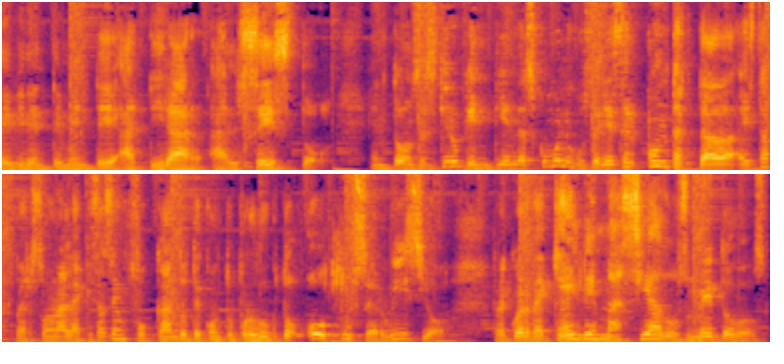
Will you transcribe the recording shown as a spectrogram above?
evidentemente a tirar al cesto. Entonces quiero que entiendas cómo le gustaría ser contactada a esta persona a la que estás enfocándote con tu producto o tu servicio. Recuerda que hay demasiados métodos.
